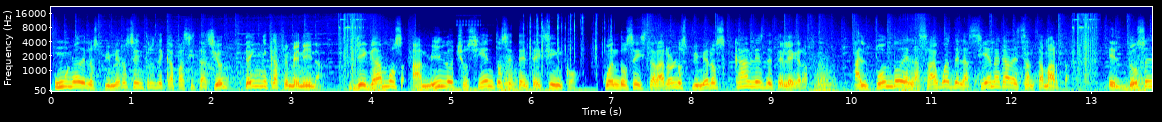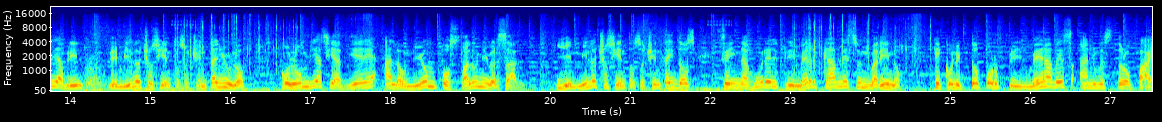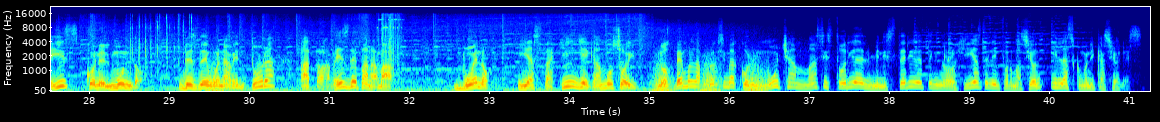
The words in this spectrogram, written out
uno de los primeros centros de capacitación técnica femenina. Llegamos a 1875, cuando se instalaron los primeros cables de telégrafo, al fondo de las aguas de la Ciénaga de Santa Marta. El 12 de abril de 1881, Colombia se adhiere a la Unión Postal Universal, y en 1882 se inaugura el primer cable submarino que conectó por primera vez a nuestro país con el mundo, desde Buenaventura a través de Panamá. Bueno, y hasta aquí llegamos hoy. Nos vemos la próxima con mucha más historia del Ministerio de Tecnologías de la Información y las Comunicaciones.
